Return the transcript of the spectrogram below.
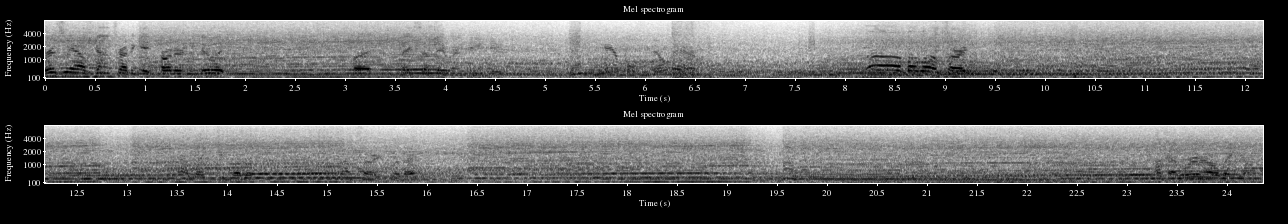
Originally, I was going to try to get Carter to do it, but they said they were in D&D. Careful, still there. Oh, Bubba, I'm sorry. I like you, Bubba. I'm sorry for that. Okay, where are they going?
